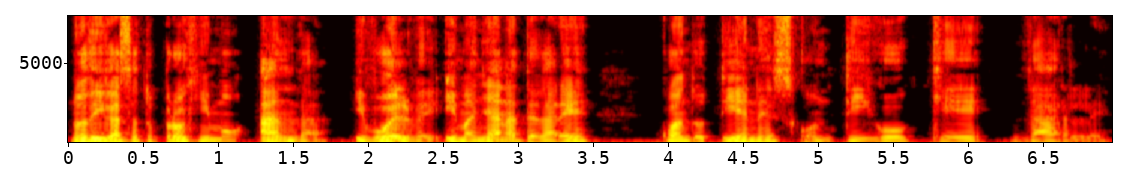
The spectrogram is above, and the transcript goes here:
No digas a tu prójimo, anda y vuelve, y mañana te daré, cuando tienes contigo que darle.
